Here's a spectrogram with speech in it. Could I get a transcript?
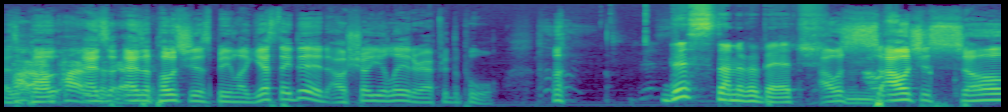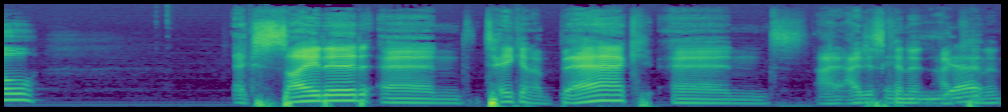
as, Pi- oppo- as, as opposed to just being like, yes, they did. I'll show you later after the pool. This son of a bitch. I was Mm. I was just so excited and taken aback, and I, I just couldn't And I couldn't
